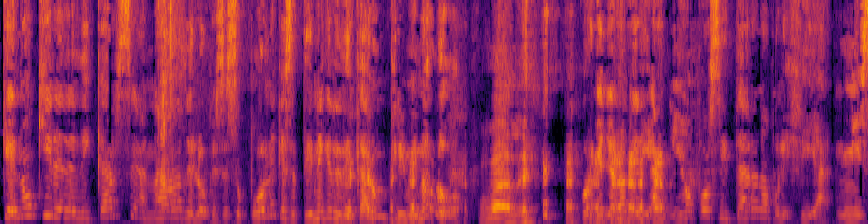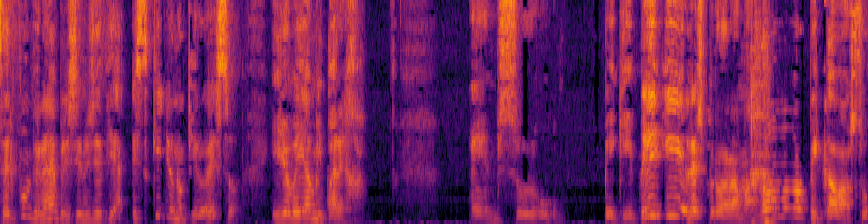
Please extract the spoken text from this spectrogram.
que no quiere dedicarse a nada de lo que se supone que se tiene que dedicar un criminólogo? Vale. Porque yo no quería ni opositar a la policía, ni ser funcionaria de prisiones. Yo decía, es que yo no quiero eso. Y yo veía a mi pareja en su piqui piqui, él es programador, picaba su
